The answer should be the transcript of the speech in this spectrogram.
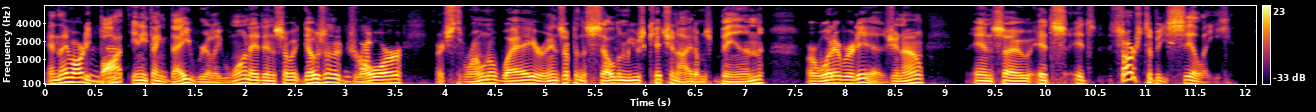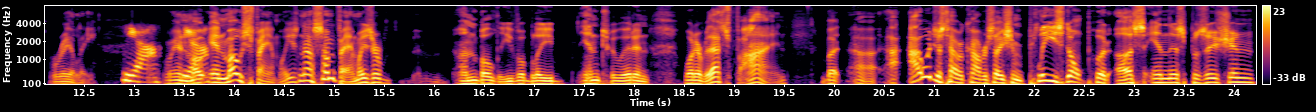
and they've already mm-hmm. bought anything they really wanted. And so it goes in a drawer or it's thrown away or ends up in the seldom used kitchen items bin or whatever it is, you know? And so it's it starts to be silly, really Yeah. in, yeah. mo- in most families. Now, some families are unbelievably into it and whatever. That's fine. But uh, I, I would just have a conversation. Please don't put us in this position.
